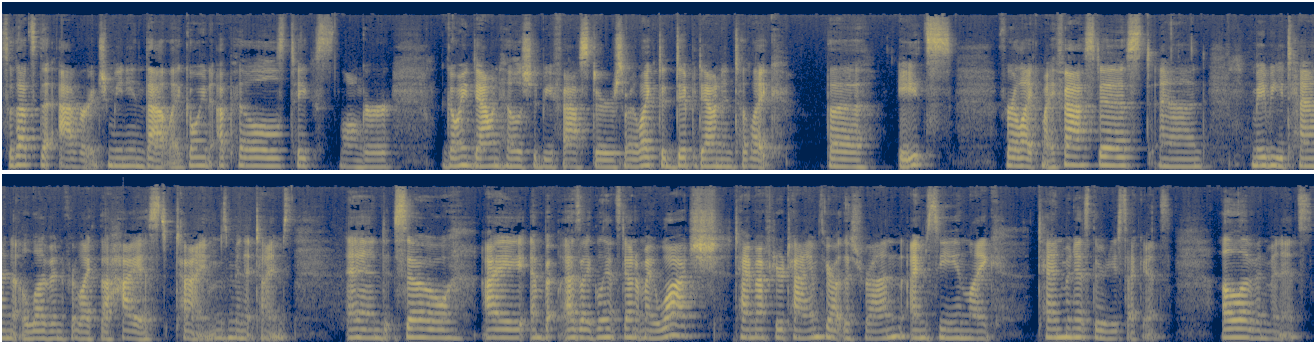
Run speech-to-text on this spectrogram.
So that's the average, meaning that like going up hills takes longer, going downhill should be faster. So I like to dip down into like the eights for like my fastest and maybe 10, 11 for like the highest times, minute times. And so I am, as I glance down at my watch time after time throughout this run, I'm seeing like 10 minutes, 30 seconds, 11 minutes.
